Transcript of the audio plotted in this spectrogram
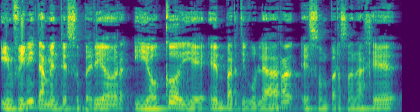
infinitamente superior. Y Okoye, en particular, es un personaje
